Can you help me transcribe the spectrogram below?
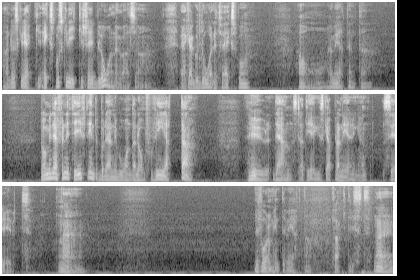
Andra skrek, Expo skriker sig blå nu alltså. Verkar gå dåligt för Expo. Ja, jag vet inte. De är definitivt inte på den nivån där de får veta hur den strategiska planeringen ser ut. Nej. Det får de inte veta, faktiskt. Nej.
